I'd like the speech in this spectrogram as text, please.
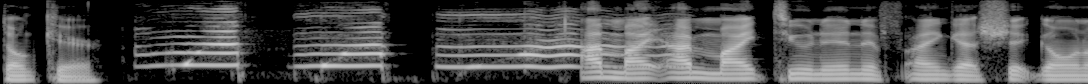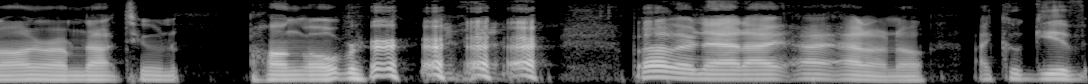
Don't care. I might I might tune in if I ain't got shit going on or I'm not too hungover. but other than that, I, I I don't know. I could give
